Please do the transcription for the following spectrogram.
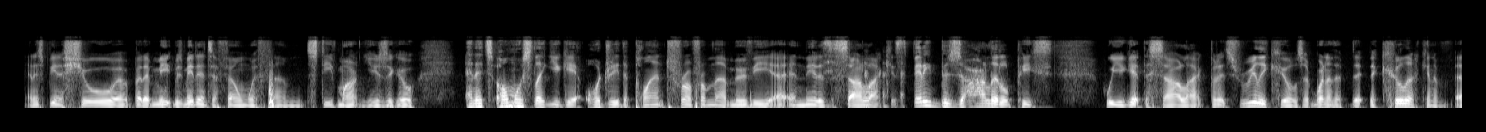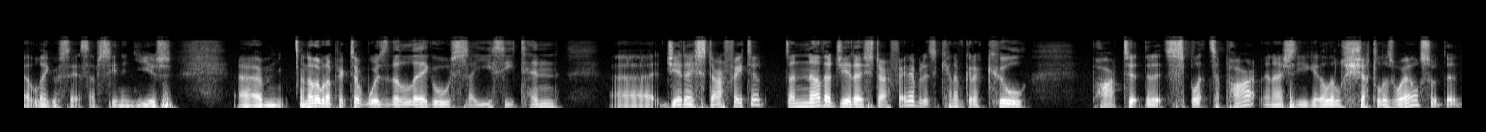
and it's been a show, uh, but it made, was made into a film with um, Steve Martin years ago. And it's almost like you get Audrey the plant from, from that movie uh, in there as a sarlacc. it's a very bizarre little piece where you get the sarlacc, but it's really cool. It's one of the, the, the cooler kind of uh, Lego sets I've seen in years. Um, another one I picked up was the Lego Saesee Tin uh, Jedi Starfighter. It's another Jedi Starfighter, but it's kind of got a cool part to it that it splits apart, and actually you get a little shuttle as well. So the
